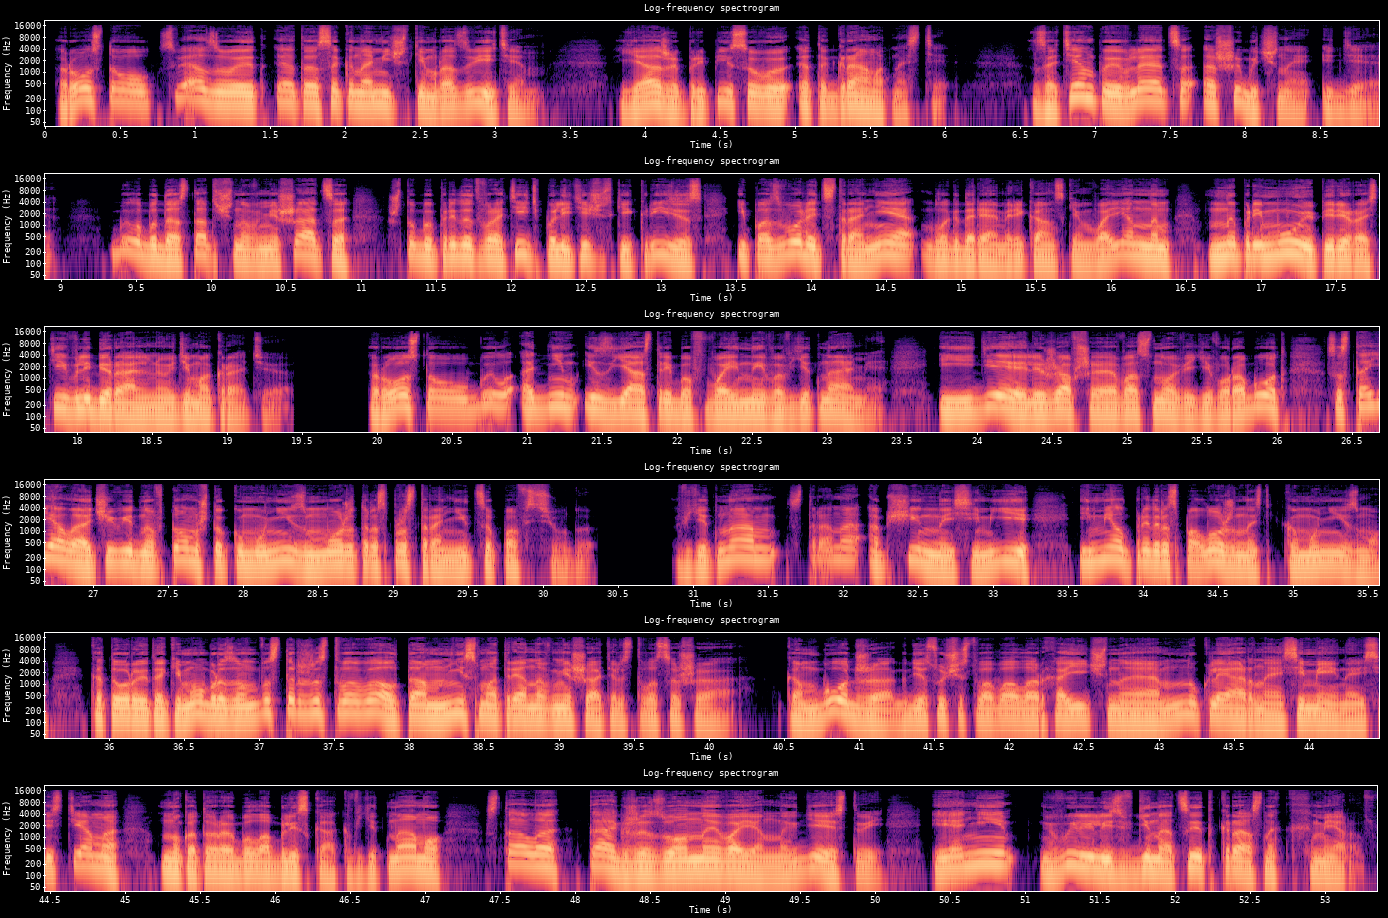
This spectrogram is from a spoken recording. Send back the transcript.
Ростоул связывает это с экономическим развитием. Я же приписываю это грамотности. Затем появляется ошибочная идея. Было бы достаточно вмешаться, чтобы предотвратить политический кризис и позволить стране, благодаря американским военным, напрямую перерасти в либеральную демократию. Ростоу был одним из ястребов войны во Вьетнаме, и идея, лежавшая в основе его работ, состояла, очевидно, в том, что коммунизм может распространиться повсюду. Вьетнам, страна общинной семьи, имел предрасположенность к коммунизму, который таким образом восторжествовал там, несмотря на вмешательство США. Камбоджа, где существовала архаичная нуклеарная семейная система, но которая была близка к Вьетнаму, стала также зоной военных действий, и они вылились в геноцид красных кхмеров.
